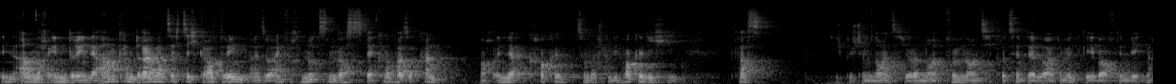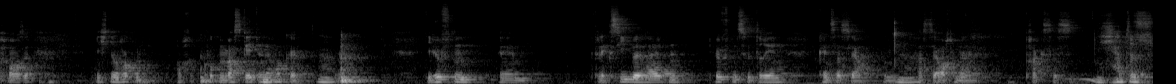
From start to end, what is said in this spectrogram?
den Arm nach innen drehen. Der Arm kann 360 Grad drehen, also einfach nutzen, was der Körper so kann. Auch in der Hocke, zum Beispiel die Hocke, die ich fast, die ich bestimmt 90 oder 95 Prozent der Leute mitgebe auf dem Weg nach Hause. Nicht nur hocken, auch gucken, was geht in der Hocke. Ja. Die Hüften ähm, flexibel halten, die Hüften zu drehen. Du kennst das ja, du ja. hast ja auch eine Praxis. Ich hatte das,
